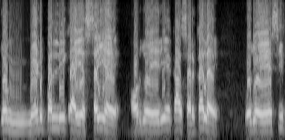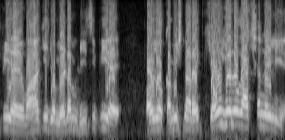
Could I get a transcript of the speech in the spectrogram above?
जो मेडपल्ली का एस आई है और जो एरिया का सर्कल है, वो जो एसीपी है, वहाँ की जो मैडम डीसीपी है और जो कमिश्नर है, क्यों ये लोग एक्शन नहीं लिए?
